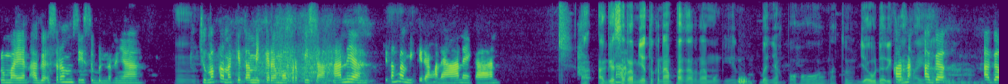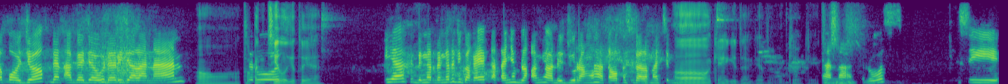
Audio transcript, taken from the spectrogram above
lumayan agak serem sih sebenarnya. mhm. Cuma karena kita mikirnya mau perpisahan ya, kita nggak mikir yang aneh-aneh kan. A- agak seremnya tuh kenapa? Karena mungkin banyak pohon atau jauh dari Karena keramaian. agak agak pojok dan agak jauh dari jalanan. Oh, terpencil gitu ya. Iya, dengar-dengar juga kayak katanya belakangnya ada jurang lah atau apa segala macem. Oh, oke gitu gitu. Oke oke. Nah, Terus, nah, terus si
